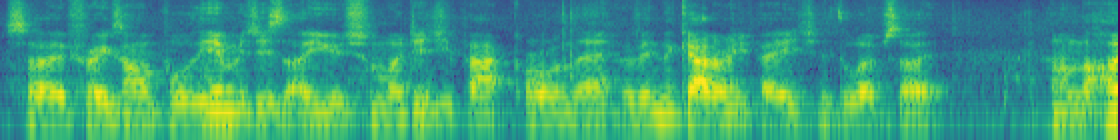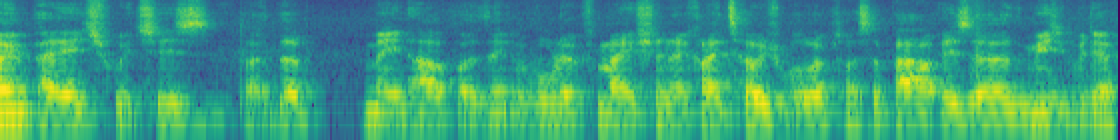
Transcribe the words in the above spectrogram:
So, for example, the images that I use for my digipack are on there within the gallery page of the website and on the home page, which is like the main hub, I think, of all information that kind of tells you what the website's about, is uh, the music video,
